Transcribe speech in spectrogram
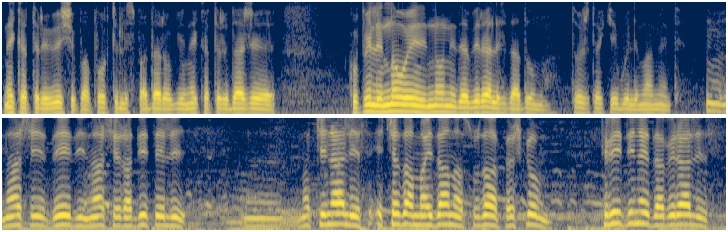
некоторые вещи попортились по дороге, некоторые даже купили новые, но не добирались до дома. Тоже такие были моменты. Наши деды, наши родители начинали с Ичада Майдана сюда пешком Три дня добирались,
